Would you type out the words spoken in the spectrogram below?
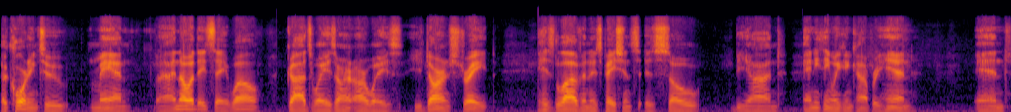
according to man. I know what they say. Well, God's ways aren't our ways. You darn straight. His love and his patience is so beyond anything we can comprehend. And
